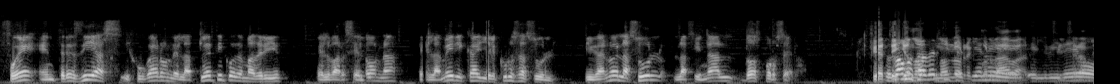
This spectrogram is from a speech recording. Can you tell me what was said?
Fue en tres días y jugaron el Atlético de Madrid, el Barcelona, el América y el Cruz Azul. Y ganó el Azul la final 2 por 0. Fíjate, Pues vamos yo no, a ver no si lo recordaba, el video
